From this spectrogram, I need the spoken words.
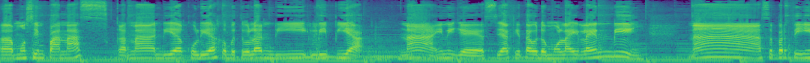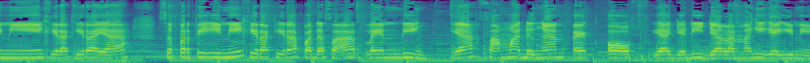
uh, musim panas karena dia kuliah kebetulan di Lipia. Nah ini guys ya kita udah mulai landing. Nah, seperti ini kira-kira ya. Seperti ini kira-kira pada saat landing ya, sama dengan take off ya. Jadi jalan lagi kayak gini.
